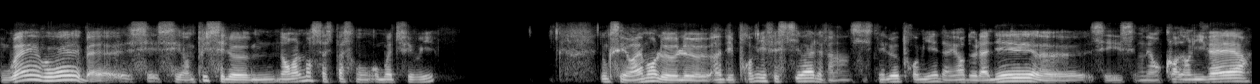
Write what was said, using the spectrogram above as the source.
Ouais, ouais, ouais. Bah, c'est, en plus, c'est le, normalement, ça se passe au mois de février. Donc c'est vraiment le, le, un des premiers festivals, enfin, si ce n'est le premier d'ailleurs de l'année. Euh, c'est, on est encore dans l'hiver.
